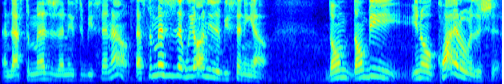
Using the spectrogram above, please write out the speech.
And that's the message that needs to be sent out. That's the message that we all need to be sending out. Don't don't be, you know, quiet over this shit.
